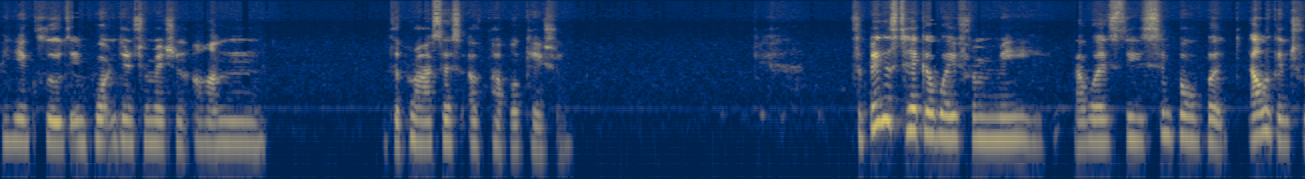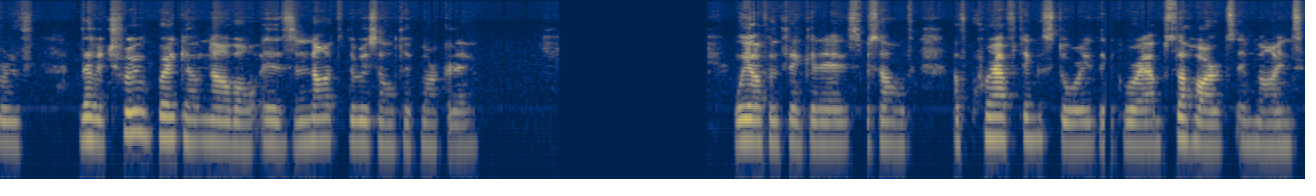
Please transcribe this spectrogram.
and includes important information on the process of publication. The biggest takeaway from me was the simple but elegant truth that a true breakout novel is not the result of marketing. We often think it is the result of crafting a story that grabs the hearts and minds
